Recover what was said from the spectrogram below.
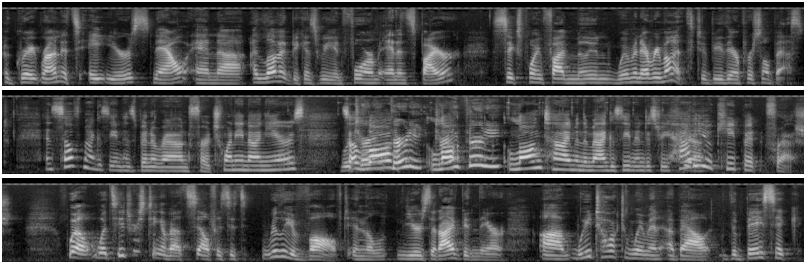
a great run. It's eight years now, and uh, I love it because we inform and inspire. 6.5 million women every month to be their personal best. And Self Magazine has been around for 29 years. We're it's a long, 30, long, 30. long time in the magazine industry. How yeah. do you keep it fresh? Well, what's interesting about Self is it's really evolved in the years that I've been there. Um, we talk to women about the basic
